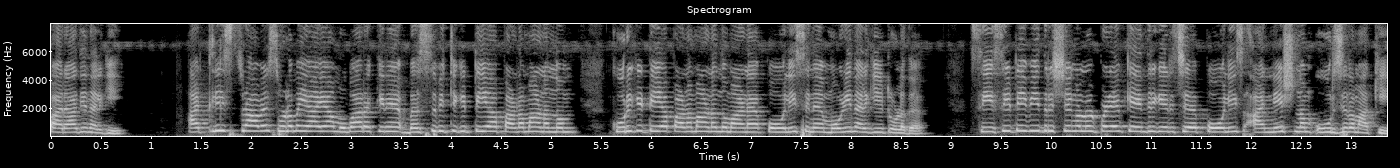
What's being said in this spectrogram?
പരാതി നൽകി. അറ്റ്ലീസ്റ്റ് ട്രാവൽസ് ഉടമയായ മുബാറക്കിന് ബസ് വിറ്റ് കിട്ടിയ പണമാണെന്നും കുറി കിട്ടിയ പണമാണെന്നുമാണ് പോലീസിന് മൊഴി നൽകിയിട്ടുള്ളത്. സി സി ടി വി ദൃശ്യങ്ങൾ ഉൾപ്പെടെ കേന്ദ്രീകരിച്ച് പോലീസ് അന്വേഷണം ഊർജിതമാക്കി.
